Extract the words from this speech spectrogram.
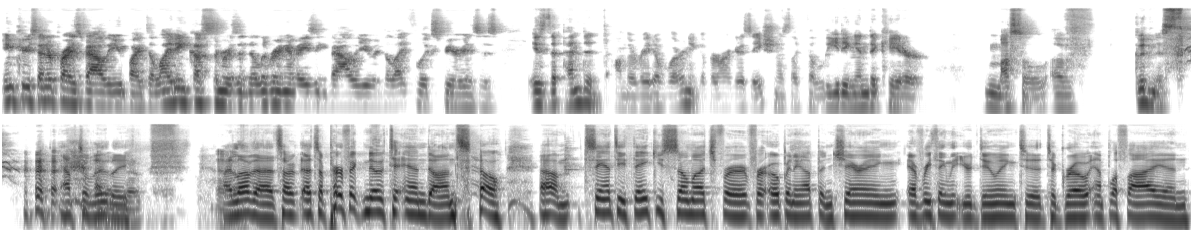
increase enterprise value by delighting customers and delivering amazing value and delightful experiences is dependent on the rate of learning of an organization as like the leading indicator muscle of goodness. Absolutely. I, I love that. So that's a perfect note to end on. So, um, Santi, thank you so much for for opening up and sharing everything that you're doing to to grow Emplify, and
